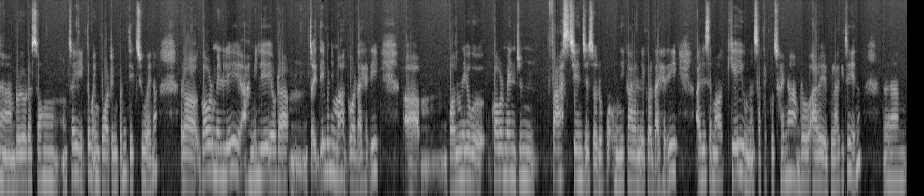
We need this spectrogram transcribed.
हाम्रो एउटा सङ्ग चाहिँ एकदम इम्पोर्टेन्ट पनि देख्छु होइन? र गभर्मेन्टले हामीले एउटा जहिले पनि माग गर्दाखेरि भनौँ न यो गभर्मेन्ट जुन फास्ट चेन्जेसहरू हुने कारणले गर्दाखेरि अहिलेसम्म केही हुन सकेको छैन हाम्रो आरोहरूको लागि चाहिँ होइन?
